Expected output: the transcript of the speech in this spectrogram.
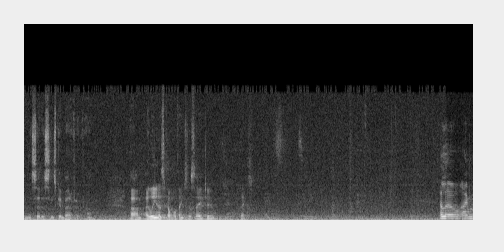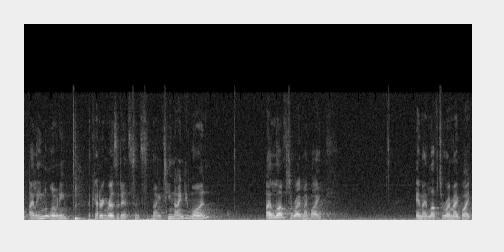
and the citizens can benefit from. Um, Eileen has a couple things to say, too. Thanks. Hello, I'm Eileen Maloney, a Kettering resident since 1991. I love to ride my bike. And I love to ride my bike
